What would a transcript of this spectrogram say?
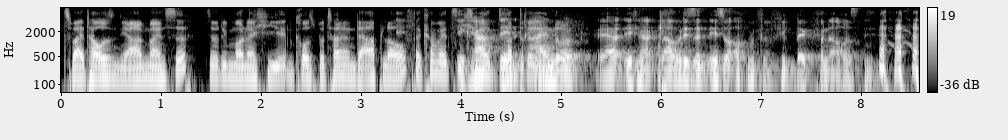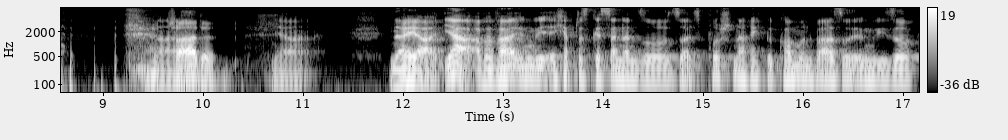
2000 Jahren, meinst du? So die Monarchie in Großbritannien, der Ablauf. Da kann man jetzt nichts Ich mehr habe dran den drehen. Eindruck, ja, ich hab, glaube, die sind nicht so offen für Feedback von außen. Ja, Schade. Ja. Naja, ja, aber war irgendwie, ich habe das gestern dann so, so als Push-Nachricht bekommen und war so irgendwie so,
